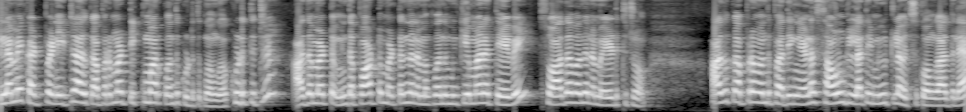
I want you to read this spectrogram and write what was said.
எல்லாமே கட் பண்ணிவிட்டு அதுக்கப்புறமா டிக் மார்க் வந்து கொடுத்துக்கோங்க. கொடுத்துட்டு அதை மட்டும் இந்த பாட்டு மட்டும்தான் நமக்கு வந்து முக்கியமான தேவை. ஸோ அதை வந்து நம்ம எடுத்துட்டோம். அதுக்கப்புறம் வந்து பார்த்திங்கன்னா சவுண்ட் எல்லாத்தையும் மியூட்டில் வச்சுக்கோங்க அதில்.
